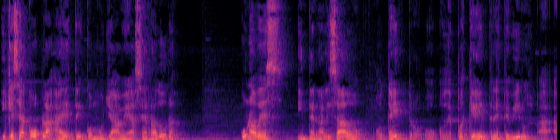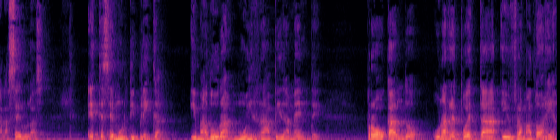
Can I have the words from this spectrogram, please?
y que se acopla a este como llave a cerradura. Una vez internalizado o dentro o, después que entre este virus a, a las células, este se multiplica y madura muy rápidamente, provocando una respuesta inflamatoria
